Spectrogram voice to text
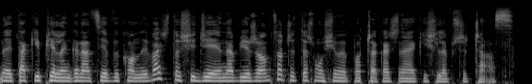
e, takie pielęgnacje wykonywać? To się dzieje na bieżąco, czy też musimy poczekać na jakiś lepszy czas?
